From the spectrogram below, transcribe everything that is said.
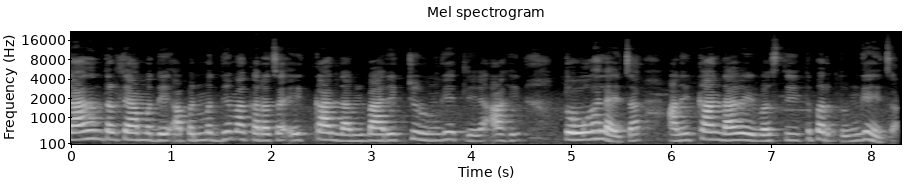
त्यानंतर त्यामध्ये आपण मध्यम आकाराचा एक कांदा मी बारीक चिरून घेतलेला आहे. तो घालायचा आणि कांदा व्यवस्थित परतून घ्यायचा.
